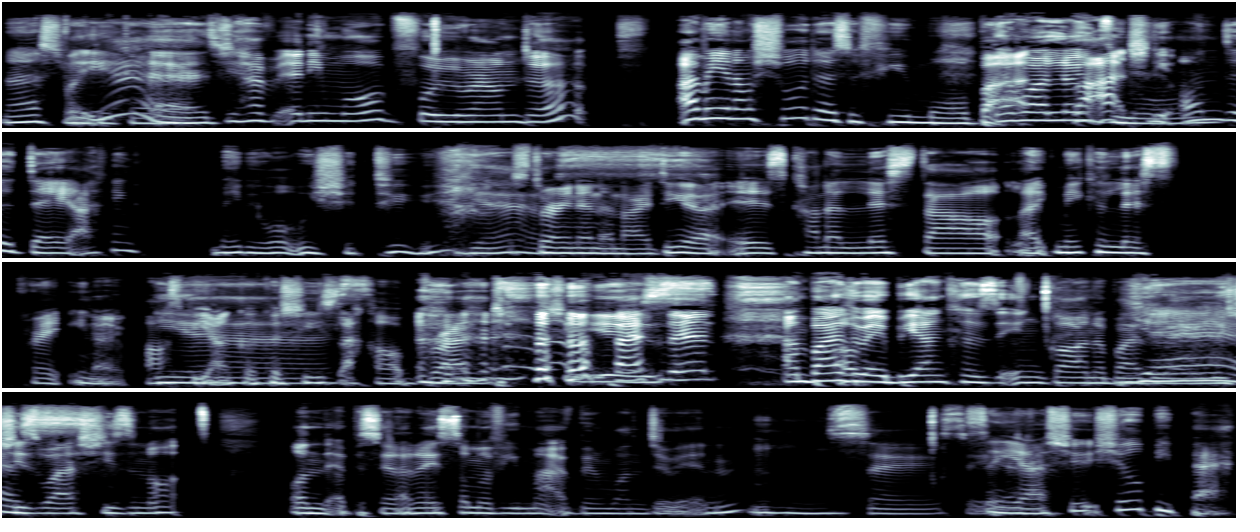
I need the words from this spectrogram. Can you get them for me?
No, that's but yeah, good. do you have any more before we round up? I mean, I'm sure there's a few more, but, but actually more. on the day, I think maybe what we should do, just throwing in an idea, is kind of list out, like make a list, create, you know, ask Bianca because she's like our brand She person. And by the way, Bianca's in Ghana, by the way, which is why she's not on the episode. I know some of you might have been wondering. Mhm. So, so, So yeah, she she'll be back.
